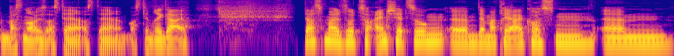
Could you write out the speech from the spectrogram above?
was Neues aus der, aus der, aus dem Regal. Das mal so zur Einschätzung ähm, der Materialkosten ähm,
